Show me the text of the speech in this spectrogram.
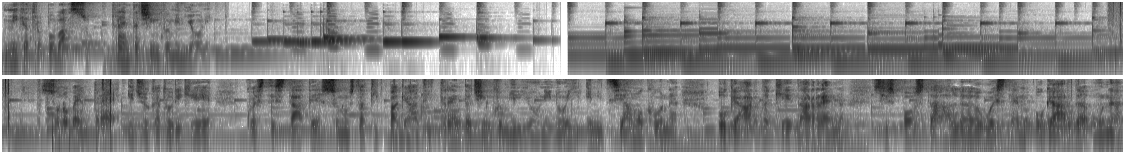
mica troppo basso, 35 milioni. Sono ben tre i giocatori che quest'estate sono stati pagati 35 milioni. Noi iniziamo con Ogard che dal Ren si sposta al West Ham. Ogard, un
